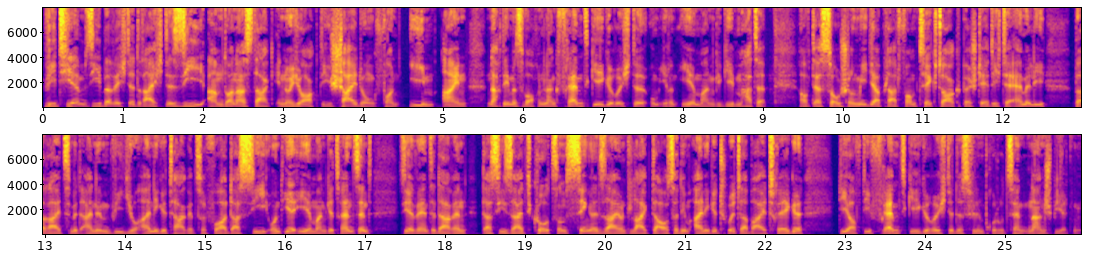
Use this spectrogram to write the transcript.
Wie TMZ berichtet, reichte sie am Donnerstag in New York die Scheidung von ihm ein, nachdem es wochenlang Fremdgehgerüchte um ihren Ehemann gegeben hatte. Auf der Social-Media-Plattform TikTok bestätigte Emily bereits mit einem Video einige Tage zuvor, dass sie und ihr Ehemann getrennt sind. Sie erwähnte darin, dass sie seit kurzem Single sei und likte außerdem einige Twitter-Beiträge Beiträge, die auf die Fremdgehgerüchte des Filmproduzenten anspielten.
